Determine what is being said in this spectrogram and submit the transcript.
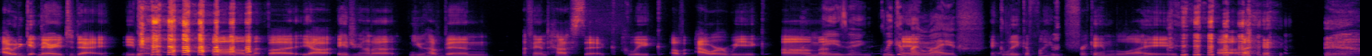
I would get married today, even. um, but yeah, Adriana, you have been a fantastic gleek of our week. Um, Amazing. Gleek of my life. a gleek of my freaking life. Uh,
